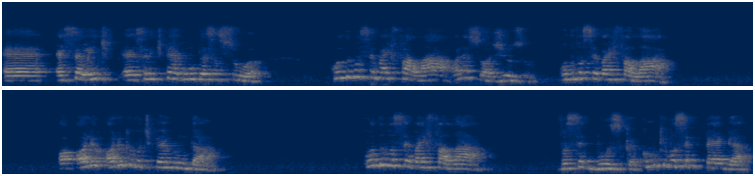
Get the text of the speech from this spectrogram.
é, excelente, excelente pergunta essa sua. Quando você vai falar, olha só, Gilson, quando você vai falar, olha, olha o que eu vou te perguntar. Quando você vai falar, você busca, como que você pega?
